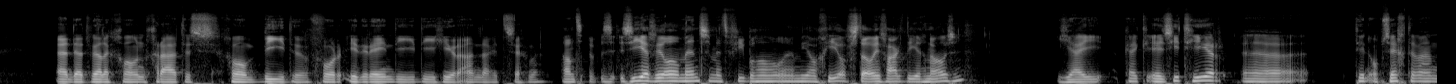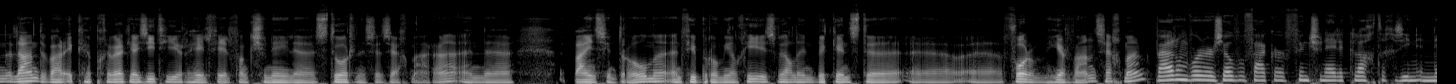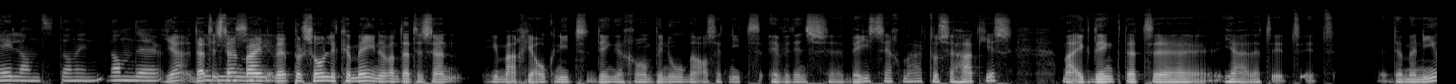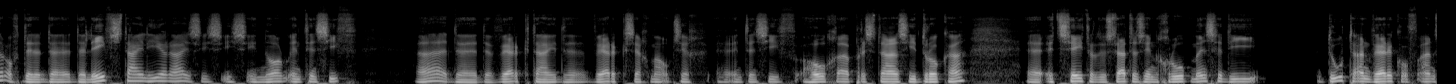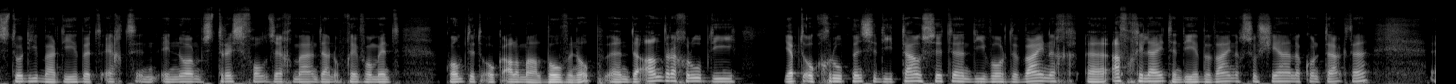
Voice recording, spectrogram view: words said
En dat wil ik gewoon gratis gewoon bieden voor iedereen die, die hier aanleidt, zeg maar. Want zie je veel mensen met fibromyalgie of stel je vaak diagnose? Jij, kijk, je ziet hier uh, ten opzichte van landen waar ik heb gewerkt, jij ziet hier heel veel functionele stoornissen, zeg maar. Hè? En uh, pijnsyndromen en fibromyalgie is wel een bekendste uh, uh, vorm hiervan, zeg maar. Waarom worden er zoveel vaker functionele klachten gezien in Nederland dan in landen? Ja, dat is dan mijn persoonlijke mening, want dat is dan hier mag je ook niet dingen gewoon benoemen als het niet evidence-based, zeg maar, tussen haakjes. Maar ik denk dat, ja, dat het, het de manier of de, de, de leefstijl hier hè, is, is, is enorm intensief. Uh, de, de werktijden, werk zeg maar op zich uh, intensief, hoge prestatiedruk, uh, et cetera. Dus dat is een groep mensen die doet aan werk of aan studie, maar die hebben het echt een, enorm stressvol, zeg maar. En dan op een gegeven moment komt het ook allemaal bovenop. En de andere groep die, je hebt ook groep mensen die thuis zitten en die worden weinig afgeleid en die hebben weinig sociale contacten.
